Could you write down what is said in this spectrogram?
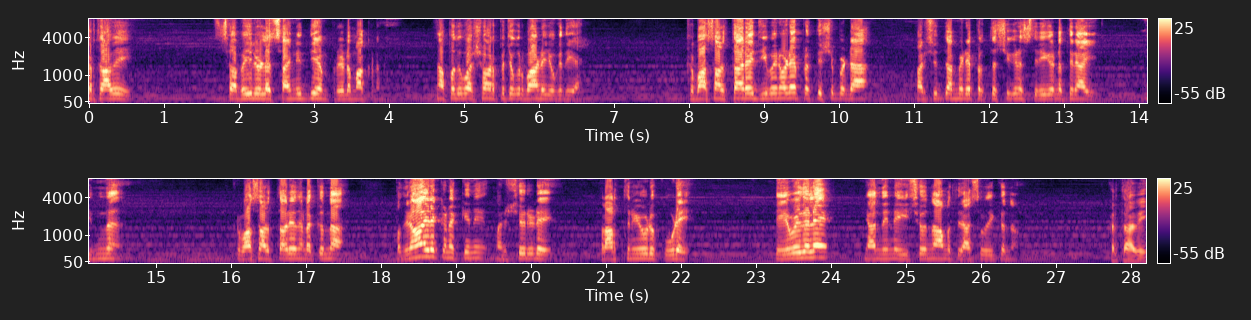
കർത്താവെ സഭയിലുള്ള സാന്നിധ്യം പ്രകടമാക്കണമേ. നാൽപ്പത് വർഷം അർപ്പിച്ച കുർബാന യോഗ്യതയാൽ കൃപാസ്ഥാനത്താരെ ജീവനോടെ പ്രത്യക്ഷപ്പെട്ട പരിശുദ്ധ അമ്മയുടെ പ്രത്യക്ഷീകരണ സ്ഥിരീകരണത്തിനായി ഇന്ന് കൃപാസ്ഥാനത്താരെ നടക്കുന്ന പതിനായിരക്കണക്കിന് മനുഷ്യരുടെ പ്രാർത്ഥനയോട് കൂടെ ദൈവതലെ ഞാൻ നിന്നെ ഈശോനാമത്തിൽ ആസ്വദിക്കുന്നു കർത്താവേ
